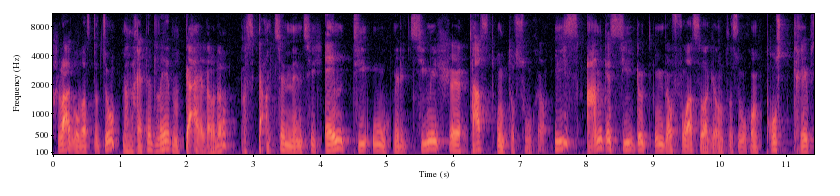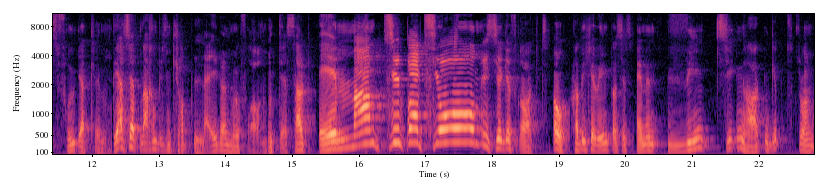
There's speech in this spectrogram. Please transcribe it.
Schlago was dazu. Man rettet Leben. Geil, oder? Das Ganze nennt sich MTU, medizinische Tastuntersucher. Ist angesiedelt in der Vorsorgeuntersuchung Brustkrebsfrüherkennung. Derzeit machen diesen Job leider nur Frauen. Und deshalb Emanzipation ist hier gefragt. Oh, habe ich erwähnt, dass es einen winzigen Haken gibt? So ein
